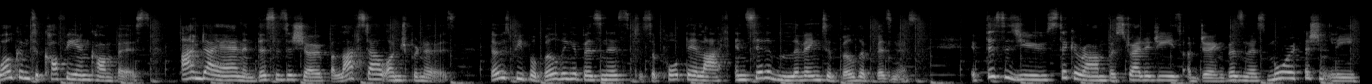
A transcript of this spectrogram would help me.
Welcome to Coffee and Converse. I'm Diane, and this is a show for lifestyle entrepreneurs, those people building a business to support their life instead of living to build a business. If this is you, stick around for strategies on doing business more efficiently,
